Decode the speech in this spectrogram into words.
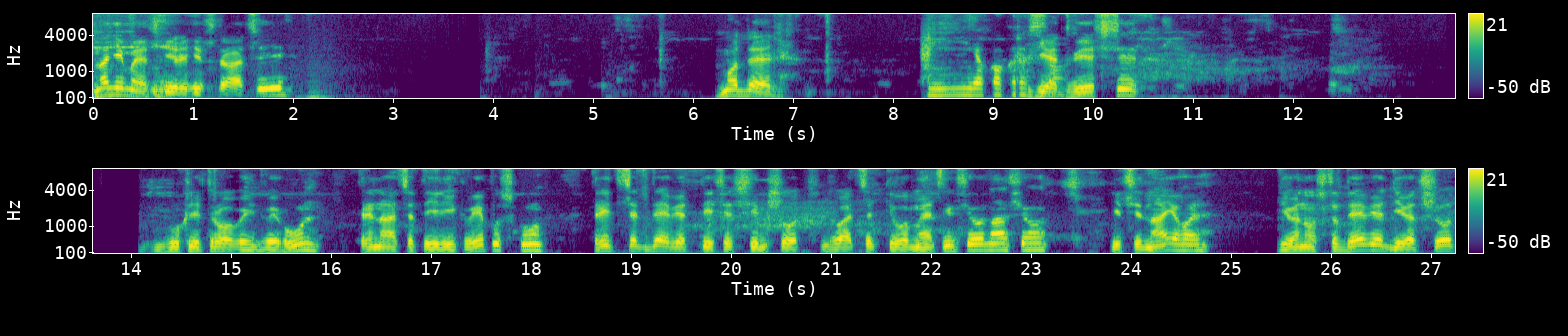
на німецькій реєстрації. Модель Яка краса. Е200. Двохлітровий двигун, 13 рік випуску, 39 тисяч 720 кілометрів всього-навсього. І ціна його 99 900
